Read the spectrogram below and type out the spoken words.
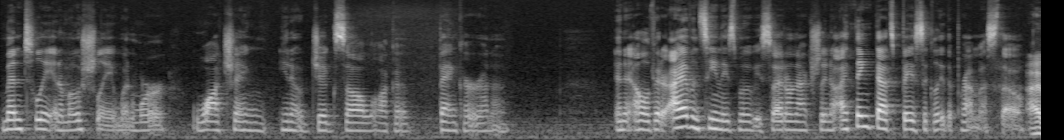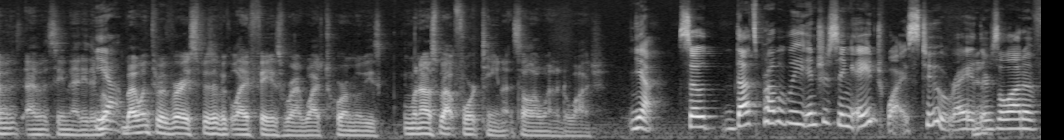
mentally and emotionally when we're watching, you know, Jigsaw lock a banker on a in an elevator. I haven't seen these movies, so I don't actually know. I think that's basically the premise, though. I haven't, I haven't seen that either. Yeah. But, but I went through a very specific life phase where I watched horror movies. When I was about 14, that's all I wanted to watch. Yeah. So that's probably interesting age wise, too, right? There's a lot of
